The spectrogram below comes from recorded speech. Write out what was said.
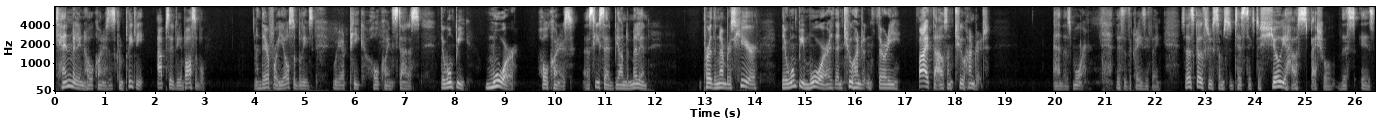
10 million whole coiners is completely, absolutely impossible. And therefore, he also believes we're at peak whole coin status. There won't be more whole coiners, as he said, beyond a million. Per the numbers here, there won't be more than 235,200. And there's more. This is the crazy thing. So let's go through some statistics to show you how special this is.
